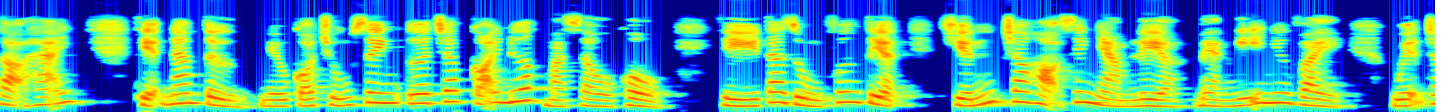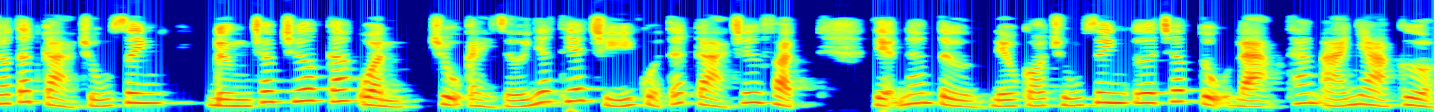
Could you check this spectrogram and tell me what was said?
sợ hãi. Thiện nam tử, nếu có chúng sinh ưa chấp cõi nước mà sầu khổ, thì ta dùng phương tiện khiến cho họ sinh nhàm lìa, bèn nghĩ như vậy, nguyện cho tất cả chúng sinh Đừng chấp trước các uẩn, trụ cảnh giới nhất thiết trí của tất cả chư Phật. thiện nam tử, nếu có chúng sinh ưa chấp tụ lạc, tham ái nhà cửa,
